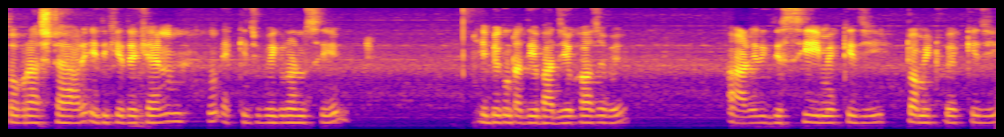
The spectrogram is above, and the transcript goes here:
তো ব্রাশটা আর এদিকে দেখেন, এক কেজি বেগুন আনছি। এই বেগুনটা দিয়ে ভাজিয়ে খাওয়া যাবে। আর এদিক দিয়ে সিম এক কেজি, টমেটো এক কেজি।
